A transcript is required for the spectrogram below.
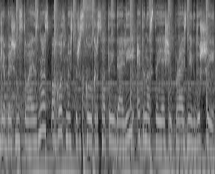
Для большинства из нас поход в мастерскую красоты Дали – это настоящий праздник души.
